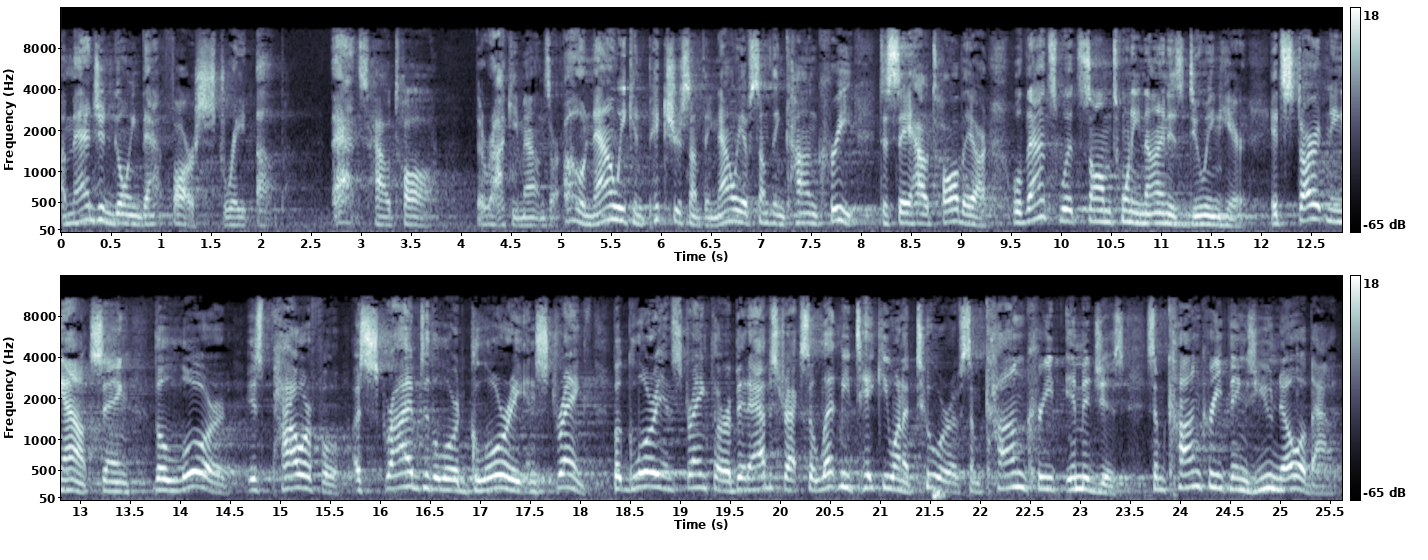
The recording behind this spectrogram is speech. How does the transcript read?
Imagine going that far straight up. That's how tall the Rocky Mountains are. Oh, now we can picture something. Now we have something concrete to say how tall they are. Well, that's what Psalm 29 is doing here. It's starting out saying, The Lord is powerful. Ascribe to the Lord glory and strength. But glory and strength are a bit abstract, so let me take you on a tour of some concrete images, some concrete things you know about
